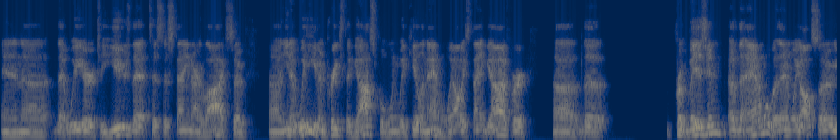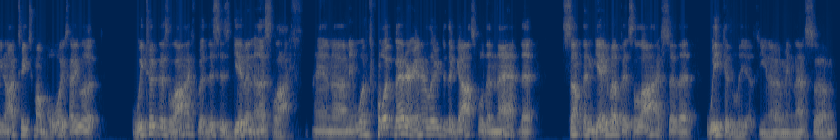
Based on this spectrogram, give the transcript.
and uh, that we are to use that to sustain our life. So, uh, you know, we even preach the gospel when we kill an animal. We always thank God for uh, the provision of the animal, but then we also, you know, I teach my boys, hey, look, we took this life, but this has given us life. And uh, I mean, what what better interlude to the gospel than that? That something gave up its life so that we could live. You know, I mean, that's um,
